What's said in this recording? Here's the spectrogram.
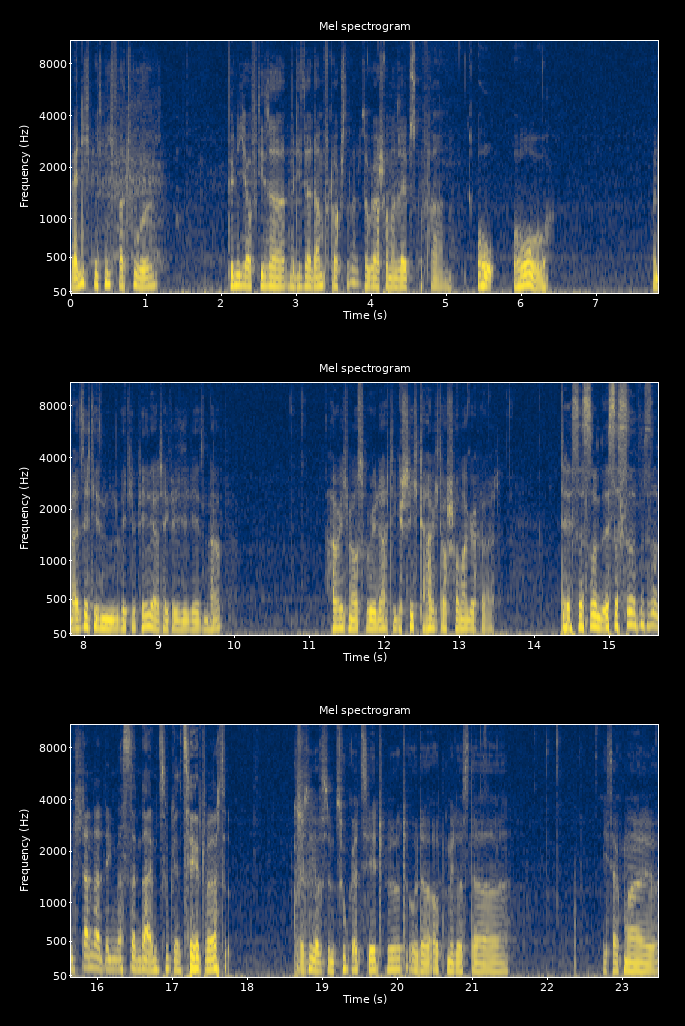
Wenn ich mich nicht vertue, bin ich auf dieser mit dieser Dampflok so- sogar schon mal selbst gefahren. Oh, oh. Und als ich diesen Wikipedia-Artikel gelesen habe, habe ich mir auch so gedacht, die Geschichte habe ich doch schon mal gehört. Ist das so, ein- ist das so ein Standardding, was dann da im Zug erzählt wird? Ich weiß nicht, ob es im Zug erzählt wird oder ob mir das da, ich sag mal,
